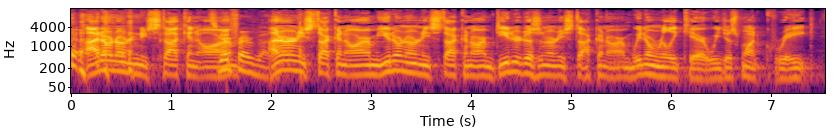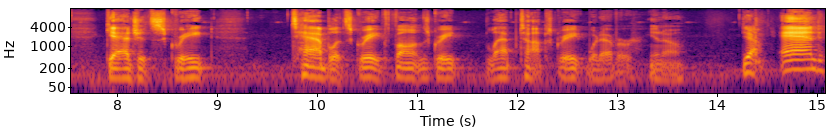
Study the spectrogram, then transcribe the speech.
I don't own any stock in ARM. good for everybody. I don't own any stock in ARM. You don't own any stock in ARM. Dieter doesn't own any stock in ARM. We don't really care. We just want great gadgets, great tablets, great phones, great laptops, great whatever, you know. Yeah. And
